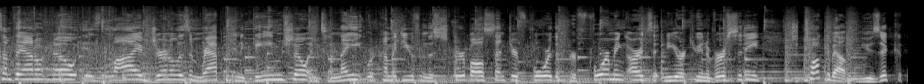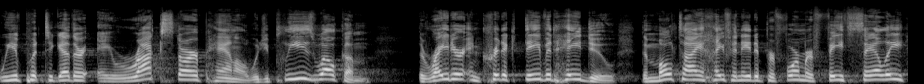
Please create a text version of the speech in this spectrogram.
Something I Don't Know is live journalism wrapped in a game show. And tonight we're coming to you from the Skirball Center for the Performing Arts at New York University. To talk about music, we have put together a rock star panel. Would you please welcome the writer and critic David Hajdu, the multi hyphenated performer Faith Salie,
